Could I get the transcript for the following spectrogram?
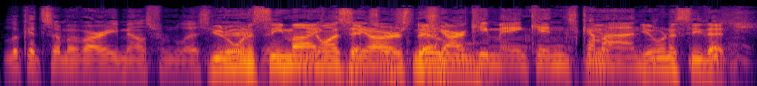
Look at some of our emails from listeners. You don't want to see and my. You don't wanna see pictures. ours, no. Sharky Mankins. Come You- on. You want to see that?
